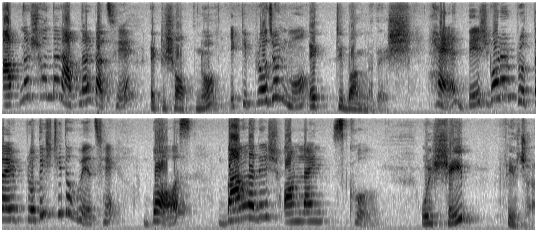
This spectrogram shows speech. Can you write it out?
আপনার সন্তান আপনার কাছে? একটি স্বপ্ন একটি প্রজন্ম? একটি বাংলাদেশ। হ্যাঁ দেশ গড়ার প্রত্যয়ে প্রতিষ্ঠিত হয়েছে Boss Bangladesh Online School. We shape future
